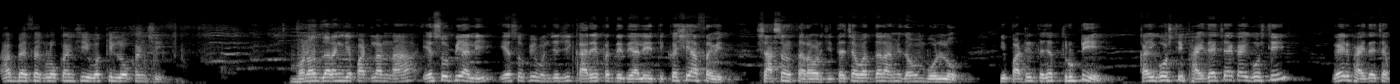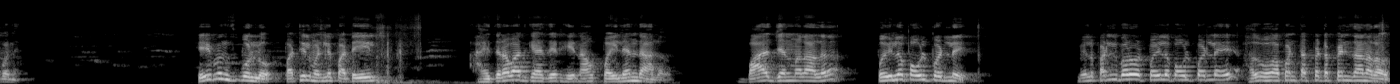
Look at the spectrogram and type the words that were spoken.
अभ्यासक लोकांशी वकील लोकांशी. मनोज जरांगे पाटलांना एसओपी आली. एसओपी म्हणजे जी कार्यपद्धती आली ती कशी असावी शासन स्तरावरची. त्याच्याबद्दल आम्ही जाऊन बोललो. की पाटील त्याच्यात त्रुटी आहे. काही गोष्टी फायद्याच्या आहे काही गोष्टी गैरफायद्याच्या पण आहे हे पण बोललो. पाटील म्हटले पाटील हैदराबाद गॅझेट हे नाव पहिल्यांदा आलं. बाळ जन्माला आलं पहिलं पाऊल पडलंय. म्हणलं पाटील बरोबर पहिलं पाऊल पडलंय. हळूहळू आपण टप्प्याटप्प्याने जाणार आहोत.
